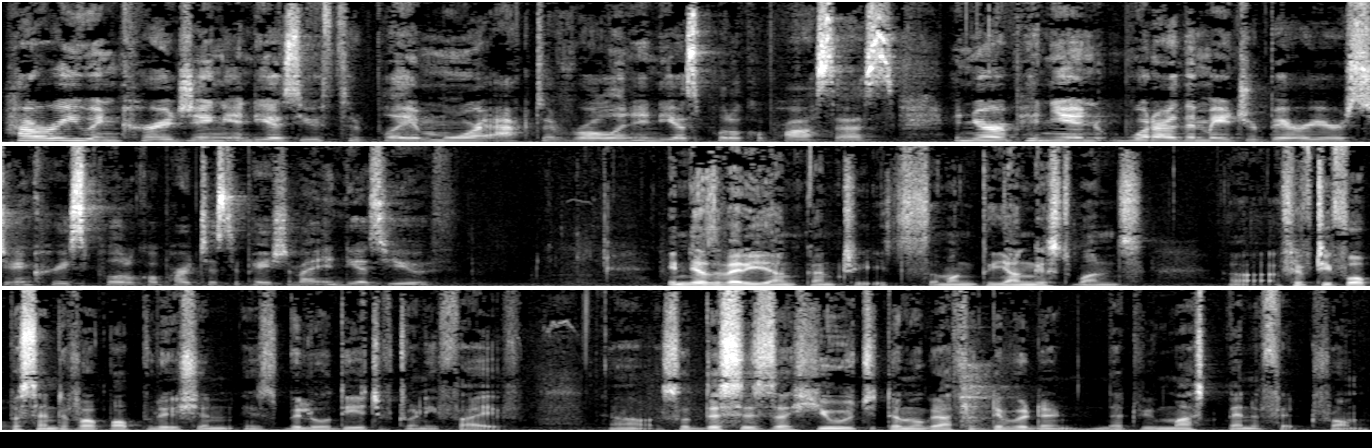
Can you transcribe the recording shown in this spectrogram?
How are you encouraging India's youth to play a more active role in India's political process? In your opinion, what are the major barriers to increased political participation by India's youth? India is a very young country, it's among the youngest ones. Uh, 54% of our population is below the age of 25. Uh, so, this is a huge demographic dividend that we must benefit from.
